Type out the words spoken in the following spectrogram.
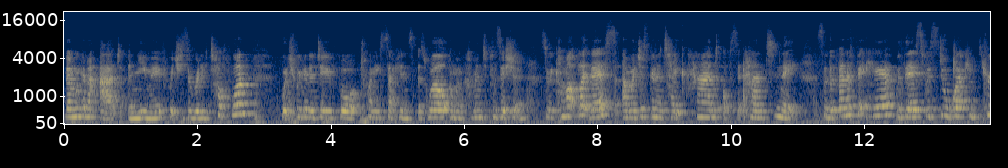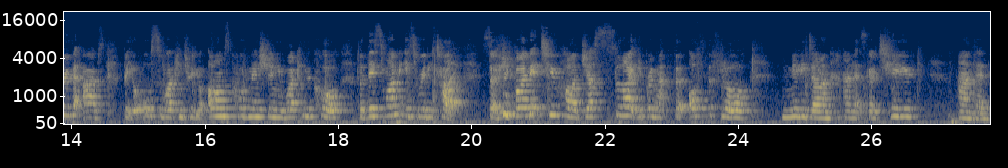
Then we're gonna add a new move, which is a really tough one, which we're gonna do for 20 seconds as well. I'm gonna come into position. So we come up like this, and we're just gonna take hand, opposite hand to knee. So the benefit here with this, we're still working through the abs, but you're also working through your arms coordination, you're working the core, but this one is really tough. So if you find it too hard, just slightly bring that foot off the floor, nearly done, and let's go two, and then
